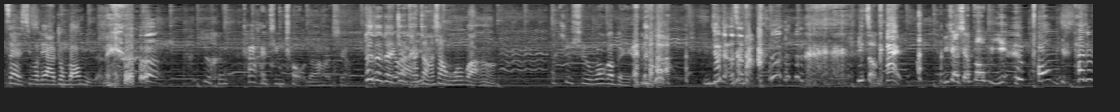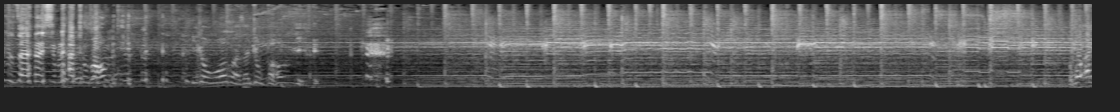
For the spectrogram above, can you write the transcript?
在西伯利亚种苞米的那个。就很他还挺丑的，好像对对对，就是他长得像倭瓜，嗯，他就是倭瓜本人吧？你就长得像他，你走开，你长像苞米，苞米，他就是在西伯利亚种苞米。一个倭瓜在种苞米。哎，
